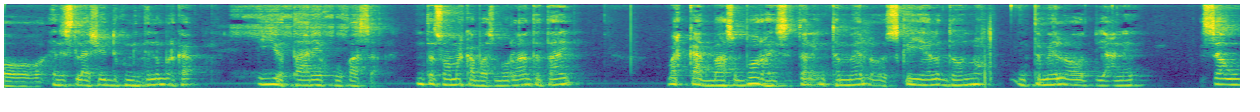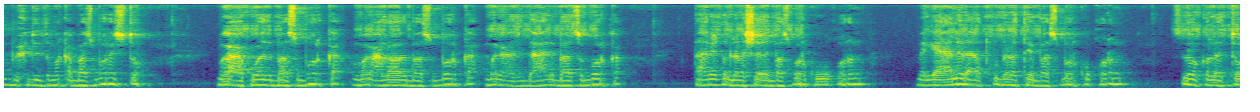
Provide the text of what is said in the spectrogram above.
oo inslash documenti numberka iyo taariikh kuu qaasa intaas waa markaa baasboor tahay. Markaad baasboor haysatan inta meel oo iska yeelo doono inta meel oo yacni saa ugu buuxdoodo markaa baasboor haysto magaca koowaad baasaboorka magaca labaad baasaboorka magaca saddexaad baasaboorka taariikhda dhalashada ee baasaboorka qoran magaalada aad ku dhalatay baasaboorka ku qoran sidoo kaleeto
